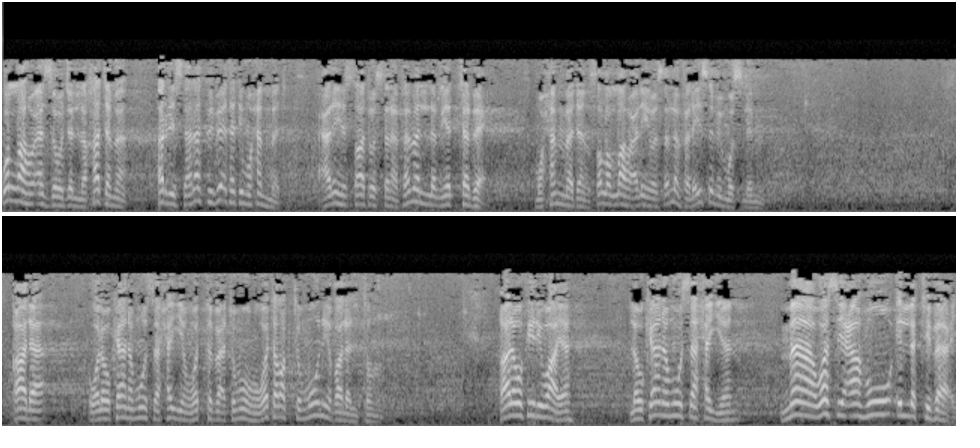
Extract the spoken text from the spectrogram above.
والله عز وجل ختم الرسالات ببعثة محمد عليه الصلاة والسلام. فمن لم يتبع محمدا صلى الله عليه وسلم فليس بمسلم. قال ولو كان موسى حيا واتبعتموه وتركتموني ضللتم. قال وفي رواية لو كان موسى حيا ما وسعه إلا اتباعي.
